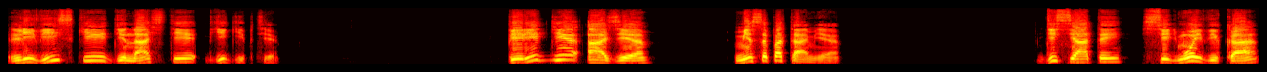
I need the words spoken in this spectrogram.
Ливийские династии в Египте. Передняя Азия. Месопотамия. Десятый седьмой века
